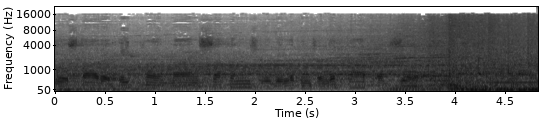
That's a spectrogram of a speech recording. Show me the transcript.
will start at 8.9 seconds. We'll be looking to lift off at zero.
